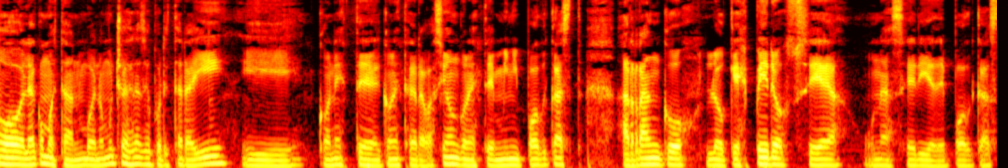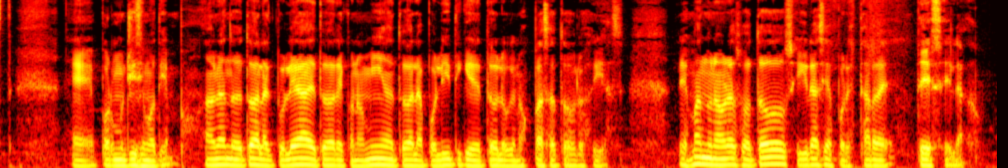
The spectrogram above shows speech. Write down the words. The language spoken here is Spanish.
Hola, ¿cómo están? Bueno, muchas gracias por estar ahí y con, este, con esta grabación, con este mini podcast, arranco lo que espero sea una serie de podcast eh, por muchísimo tiempo, hablando de toda la actualidad, de toda la economía, de toda la política y de todo lo que nos pasa todos los días. Les mando un abrazo a todos y gracias por estar de ese lado.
